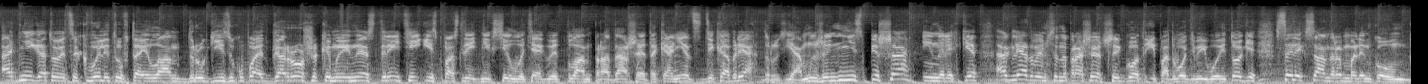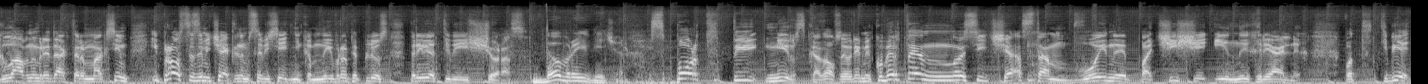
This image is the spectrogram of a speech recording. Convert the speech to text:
Одни готовятся к вылету в Таиланд, другие закупают горошек и майонез, третий из последних сил вытягивает план продаж. Это конец декабря, друзья. Мы же не спеша и налегке оглядываемся на прошедший год и подводим его итоги с Александром Маленковым, главным редактором Максим и просто замечательным собеседником на Европе+. плюс. Привет тебе еще раз. Добрый вечер. Спорт ты мир, сказал в свое время Кубертен, но сейчас там войны почище иных реальных. Вот тебе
